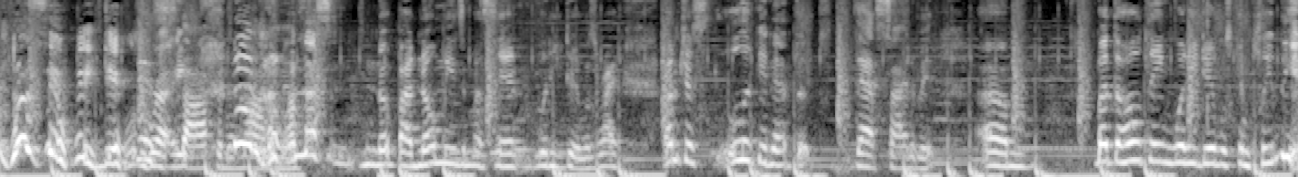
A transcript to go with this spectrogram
I'm not saying what he did was Just right. stop it, no, no, I'm not. saying- No, by no means am I saying what he did was right. I'm just looking at the that side of it. Um, but the whole thing, what he did was completely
